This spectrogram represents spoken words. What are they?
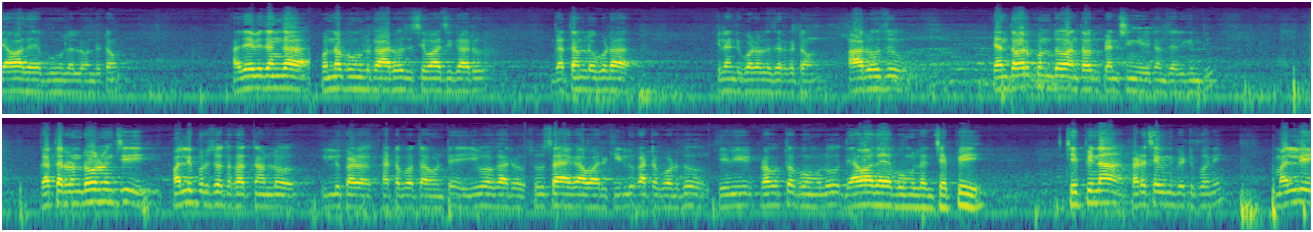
దేవాదాయ భూములలో ఉండటం. అదేవిధంగా ఉన్న భూములకు ఆ రోజు శివాజీ గారు గతంలో కూడా ఇలాంటి గొడవలు జరగటం. ఆ రోజు ఎంతవరకు ఉందో అంతవరకు పెన్షన్ వేయడం జరిగింది. గత రెండు రోజుల నుంచి మళ్ళీ పురుషోత్తపట్నంలో ఇల్లు కట్టబోతా ఉంటే ఈవో గారు చూసాయగా వారికి ఇల్లు కట్టకూడదు. ఇవి ప్రభుత్వ భూములు దేవాదాయ భూములు అని చెప్పి చెప్పిన పెడచెవిని పెట్టుకొని మళ్ళీ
